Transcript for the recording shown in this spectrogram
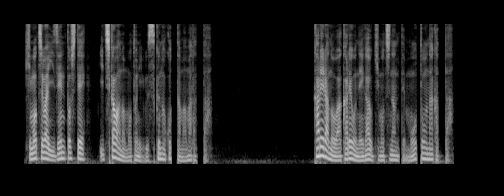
気持ちは依然として市川のもとに薄く残ったままだった。彼らの別れを願う気持ちなんて毛頭なかった。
